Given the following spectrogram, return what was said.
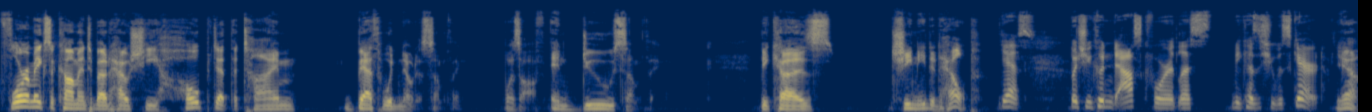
Flora makes a comment about how she hoped at the time Beth would notice something was off and do something because she needed help. Yes, but she couldn't ask for it less because she was scared. Yeah.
